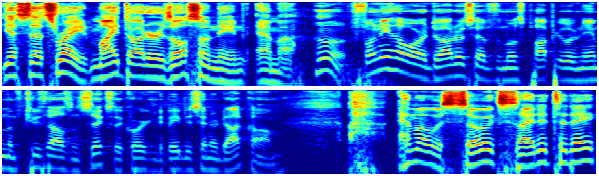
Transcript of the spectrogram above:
Yes, that's right. My daughter is also named Emma. Huh. Funny how our daughters have the most popular name of 2006, according to BabyCenter.com. Emma was so excited today.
